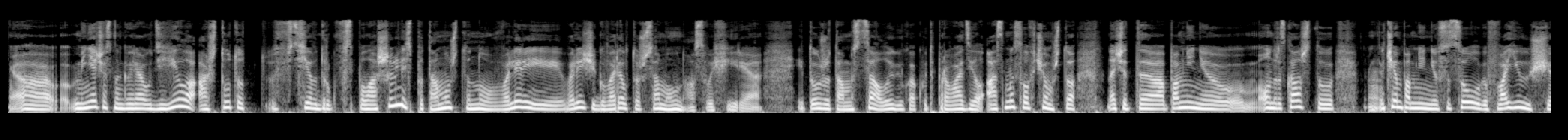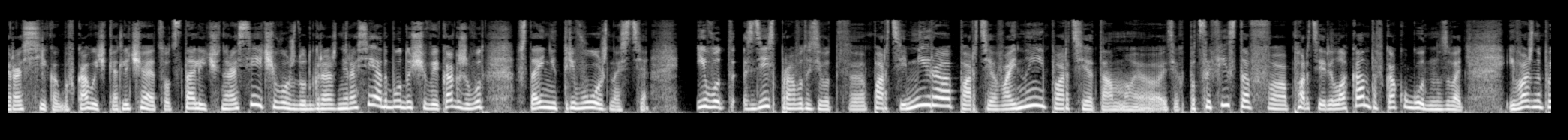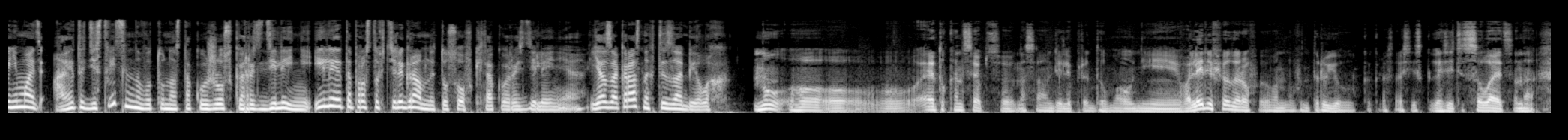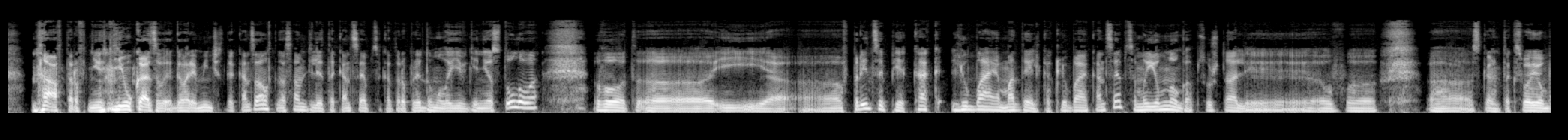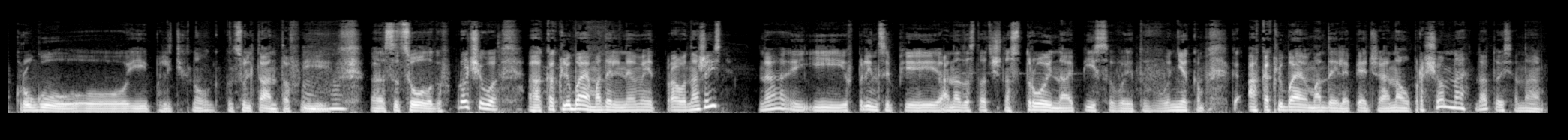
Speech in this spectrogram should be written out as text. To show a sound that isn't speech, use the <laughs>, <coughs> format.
а, меня, честно говоря, удивило, а что тут все вдруг всполошились, потому что, ну, Валерий Валерьевич говорил то же самое у нас в эфире, и тоже там социологию какую-то проводил. А смысл в чем, что, значит, э, по мнению, он рассказал, что чем, по мнению социологов, воюющая Россия, как бы в кавычки, отличается от столичной России, чего ждут граждане России от будущего и как живут в состоянии тревожности. И вот здесь про вот эти вот э, партии мира, партия войны, партия там э, этих пацифистов, э, партия релакантов, как угодно называть. И важно понимать, а это действительно вот у нас такое жесткое разделение, или это просто в телеграмной тусовке такое разделение? Я за красных, ты за белых. Ну, эту концепцию на самом деле придумал не Валерий Федоров, и он в интервью как раз в российской газете ссылается на, на авторов, не, не указывая, говоря, Минченко консалтинг. На самом деле это концепция, которую придумала Евгения Стулова. Вот, э, и, э, в принципе, как любая модель, как любая концепция, мы ее много обсуждали в, э, скажем так, своем кругу и политтехнологов, консультантов, угу. и социологов и прочего. Как любая модель имеет право на жизнь, да, и, в принципе, она достаточно стройно описывает в неком, а как любая модель, опять же, она упрощенная, да, то есть она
